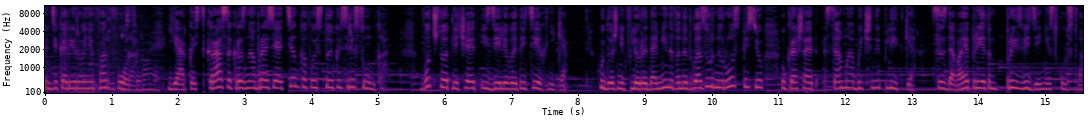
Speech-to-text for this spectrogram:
декорирования фарфора. Яркость красок, разнообразие оттенков и стойкость рисунка – вот что отличает изделие в этой технике. Художник Флёра Доминова надглазурной росписью украшает самые обычные плитки, создавая при этом произведение искусства.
